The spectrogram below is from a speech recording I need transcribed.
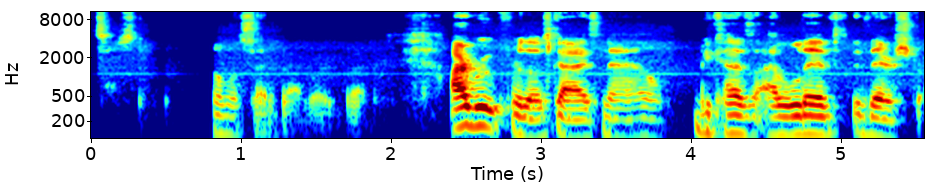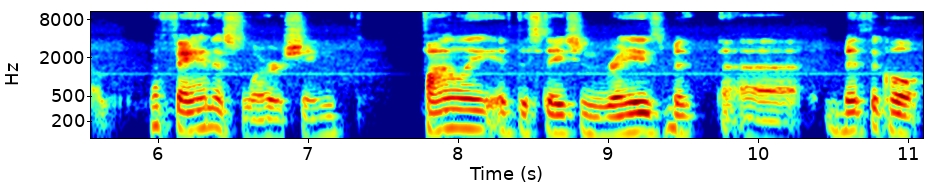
So stupid. Almost said a bad word, but I root for those guys now because I lived their struggle. The fan is flourishing. Finally, if the station raised uh, mythical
